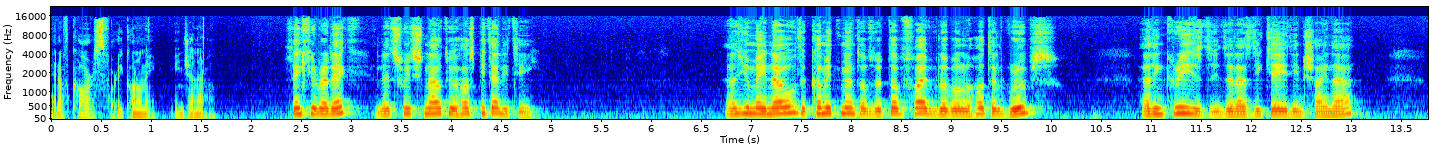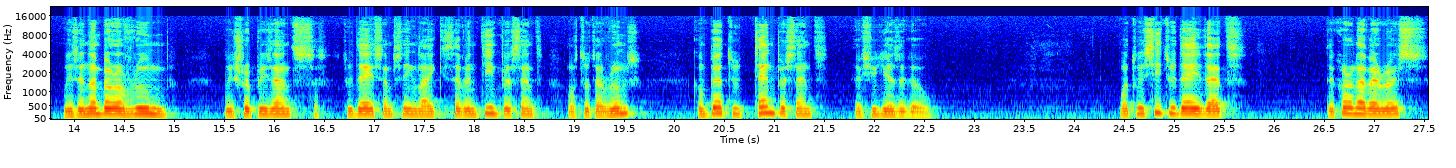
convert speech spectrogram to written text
and, of course, for economy in general. Thank you, Radek. Let's switch now to hospitality. As you may know, the commitment of the top five global hotel groups has increased in the last decade in China, with a number of rooms which represents today something like 17% of total rooms, compared to 10% a few years ago. What we see today that the coronavirus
